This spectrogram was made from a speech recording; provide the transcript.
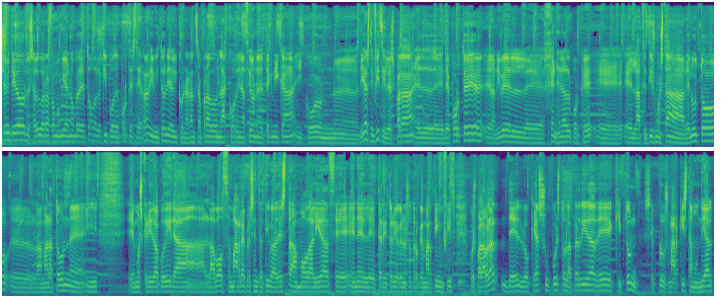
2 y 22, les saludo a Rafa Monguía en nombre de todo el equipo de deportes de Radio Vitoria y con Aranza Prado en la coordinación eh, técnica y con eh, días difíciles para el eh, deporte a nivel general porque el atletismo está de luto, la maratón y hemos querido acudir a la voz más representativa de esta modalidad eh, en el eh, territorio que nosotros, que Martín Fitz, pues para hablar de lo que ha supuesto la pérdida de Kiptun, ese plusmarquista mundial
